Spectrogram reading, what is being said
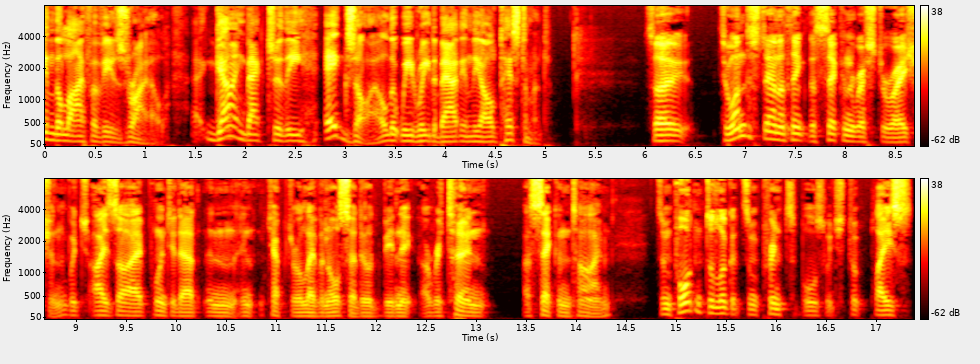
in the life of Israel, uh, going back to the exile that we read about in the Old Testament. So, to understand, I think, the second restoration, which Isaiah pointed out in, in chapter 11 also, there would be a return a second time. It's important to look at some principles which took place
